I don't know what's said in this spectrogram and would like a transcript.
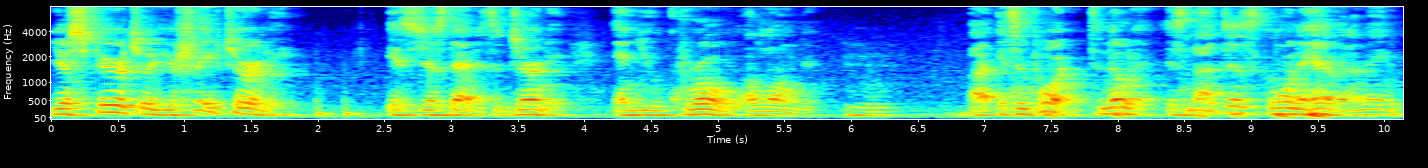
your spiritual, your faith journey is just that. It's a journey, and you grow along it. Mm-hmm. Uh, it's important to know that. It's not just going to heaven. I mean,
